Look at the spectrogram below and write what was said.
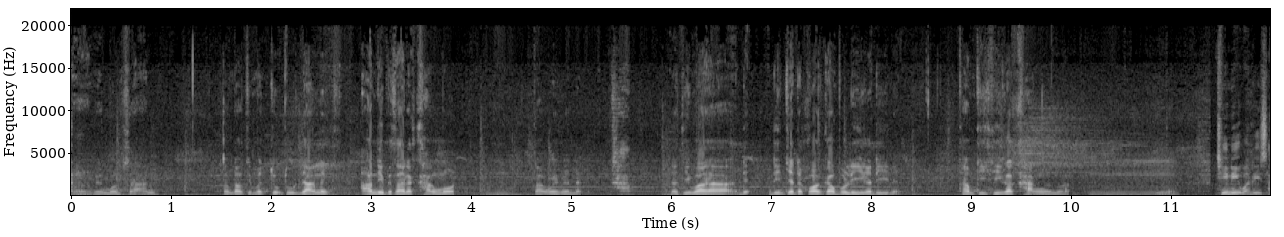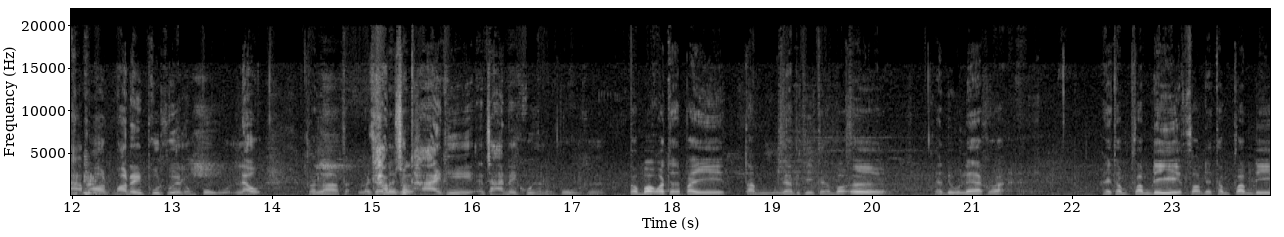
รเออเป็นมวลสารต้องเราที่บรรจุทุกอย่างนั่นอันนี้ไปใส่แล้วขังหมดมฝังไว้นั่นแหละครับแล้วที่ว่าเดดินเจนครเก้าบุรีก็ดีเนี่ยทำทีทีก็ขังกันว่าอืมทีนี้วันที่สามพอพอได้พูดคุยกับหลวงปู่ แล้ว ก็ลาหลังจากนั้นคำสุก็ดท้ายที่อาจารย์ได้คุยกับหลวงปู่คือ ก็บอกว่าจะไปทำงานพิธีก็บอกเออให้ดูแลก็ให้ทำความดี สอนให้ทำความดี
